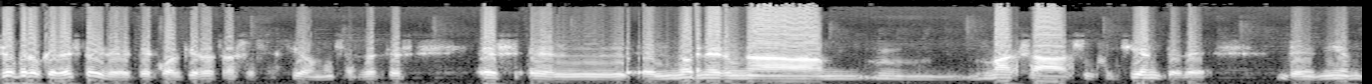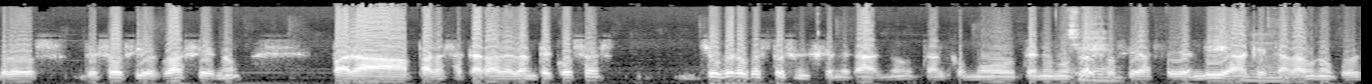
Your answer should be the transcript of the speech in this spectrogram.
yo creo que de esta y de, de cualquier otra asociación muchas veces es el, el no tener una mm, masa suficiente de, de miembros de socios base no para, para sacar adelante cosas yo creo que esto es en general, ¿no? Tal como tenemos Sí. la sociedad hoy en día, que cada uno, pues,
